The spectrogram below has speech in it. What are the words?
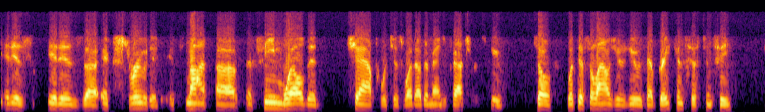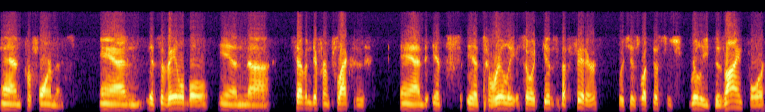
it is it is uh, extruded. It's not uh, a seam welded shaft, which is what other manufacturers do. So what this allows you to do is have great consistency and performance. And it's available in uh, seven different flexes, and it's it's really so it gives the fitter, which is what this is really designed for,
